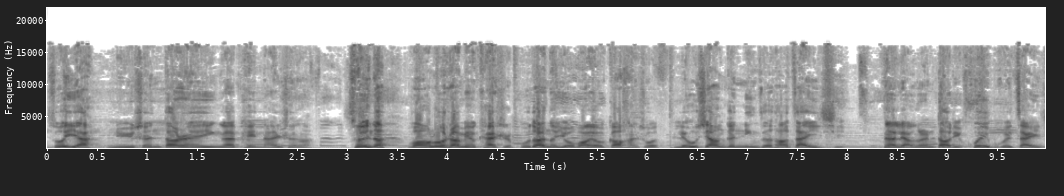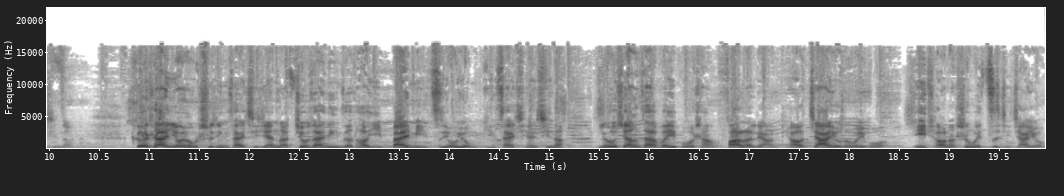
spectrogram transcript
所以啊，女神当然应该配男神啊。所以呢，网络上面开始不断的有网友高喊说，刘湘跟宁泽涛在一起，那两个人到底会不会在一起呢？科山游泳世锦赛期间呢，就在宁泽涛一百米自由泳比赛前夕呢，刘湘在微博上发了两条加油的微博，一条呢是为自己加油，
